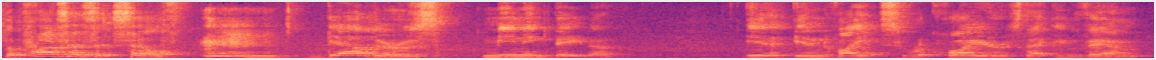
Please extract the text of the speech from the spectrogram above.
the process itself gathers meaning data. It invites, requires that you then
